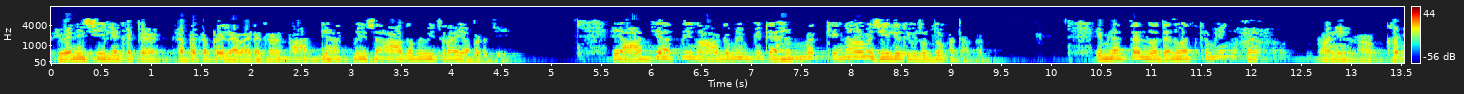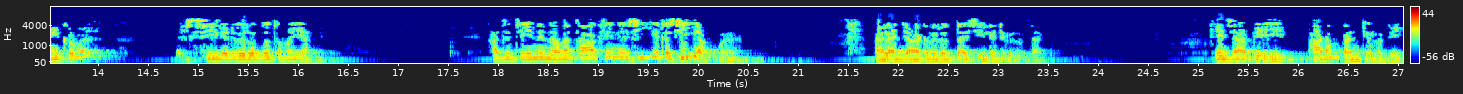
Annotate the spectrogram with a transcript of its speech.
එවැනි සීලයකට අපකපෙලා වැඩ කරන ආධ්‍යාත්මය සහ ආගම විතරයි අපිට තියෙන්නේ. ඒ ආධ්‍යාත්මික ආගමෙන් පිට හැම කෙනාම සීලයට විරුද්ධව කතා කරනවා. එහෙම නැත්නම් නොදැනුවත්කමින් අනේ ආක්‍රමිකව සීලයට විරුද්ධව තමයි යන්නේ. අද තියෙන නව තාක්ෂණයේ 100ට 100ක්ම බයලජ්ජාට විරුද්ධයි සීලයට විරුද්ධයි. ඒ නිසා අපි පාඩම් පන්ති වලදී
